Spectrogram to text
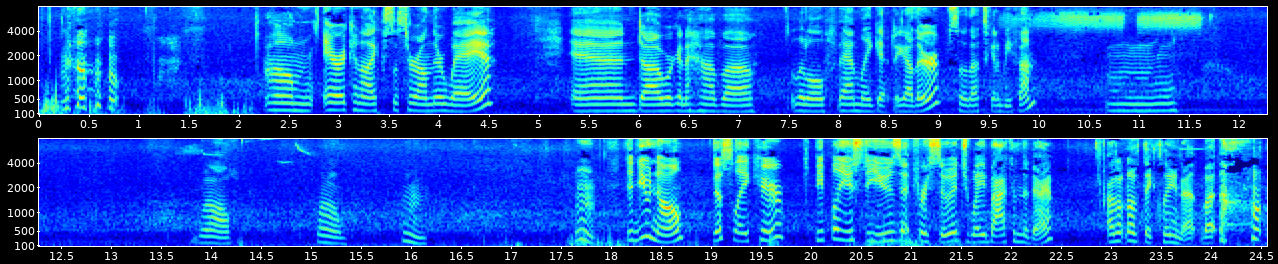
um, Erik and Alexis are on their way, and uh, we're gonna have a little family get together, so that's gonna be fun. Mm. Well, well, hmm. Hmm. Did you know this lake here? People used to use it for sewage way back in the day. I don't know if they cleaned it, but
